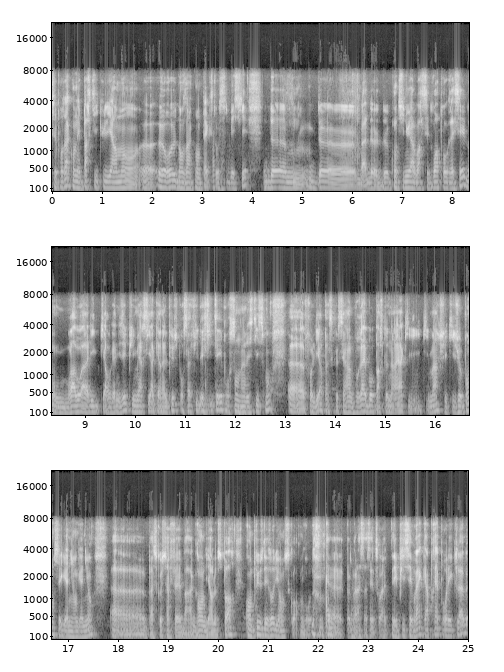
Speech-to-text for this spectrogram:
c'est pour ça qu'on est particulièrement euh, heureux dans un contexte aussi baissier de, bah, continuer à voir ces droits progresser. Donc, bravo à la Ligue qui a organisé. Puis merci à Canal Plus pour sa fidélité, pour son investissement. Il faut le dire parce que c'est un vrai beau partenariat qui, marche et qui, je pense, est gagnant-gagnant parce que ça fait bah, grandir le sport en plus des audiences, quoi, en gros. Donc, euh, voilà, ça c'est toi. Et puis c'est vrai qu'après, pour les clubs,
